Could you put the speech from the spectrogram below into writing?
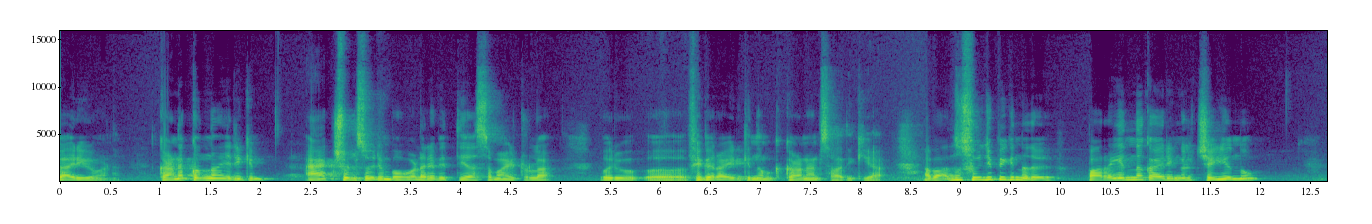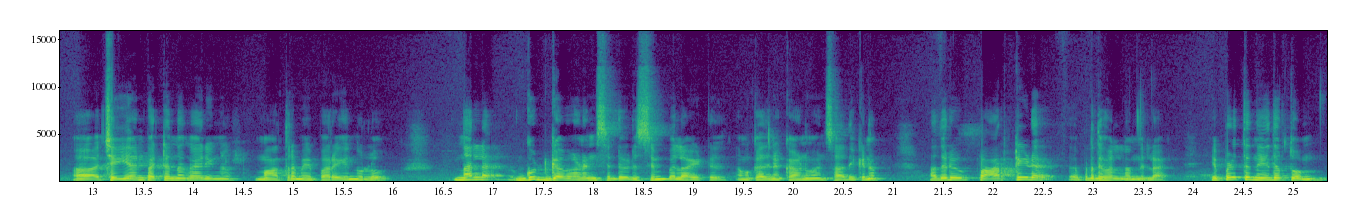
കാര്യമാണ്. കണക്കൊന്നായിരിക്കും ആക്ച്വൽസ് വരുമ്പോൾ വളരെ വ്യത്യാസമായിട്ടുള്ള ഒരു ഫിഗറായിരിക്കും നമുക്ക് കാണാൻ സാധിക്കുക. അപ്പോൾ അത് സൂചിപ്പിക്കുന്നത് പറയുന്ന കാര്യങ്ങൾ ചെയ്യുന്നു. ചെയ്യാൻ പറ്റുന്ന കാര്യങ്ങൾ മാത്രമേ പറയുന്നുള്ളൂ. നല്ല ഗുഡ് ഗവേണൻസിന്റെ ഒരു സിമ്പിളായിട്ട് നമുക്കതിനെ കാണുവാൻ സാധിക്കണം. അതൊരു പാർട്ടിയുടെ പ്രതിഫലനം എന്നില്ല ഇപ്പോഴത്തെ നേതൃത്വം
